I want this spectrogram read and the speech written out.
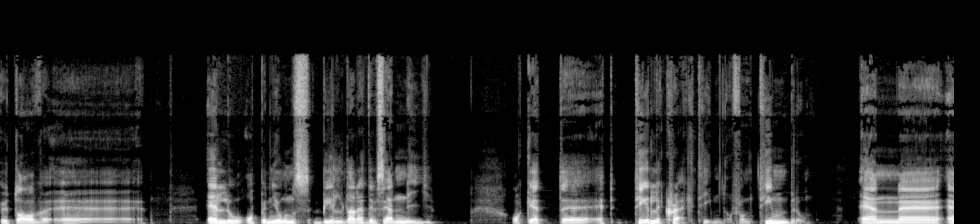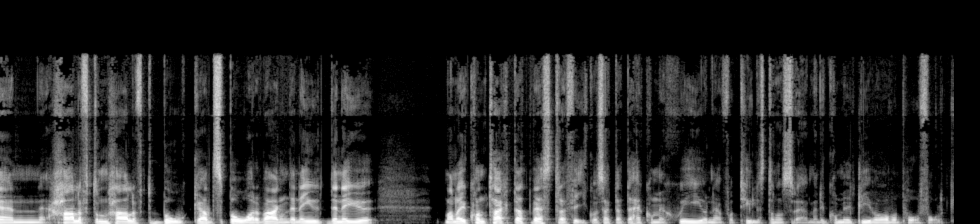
utav eh, LO-opinionsbildare, det vill säga ni. Och ett, eh, ett till crack-team då från Timbro en, eh, en halvt om halvt bokad spårvagn. Den är ju, den är ju, man har ju kontaktat Västtrafik och sagt att det här kommer ske och när jag får tillstånd och sådär. Men det kommer ju kliva av och på folk.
